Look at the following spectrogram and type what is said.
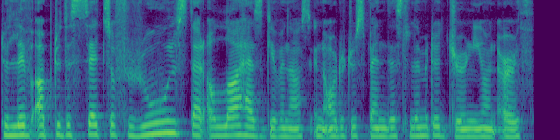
to live up to the sets of rules that Allah has given us in order to spend this limited journey on earth.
